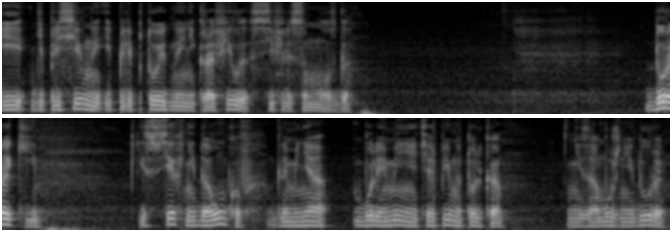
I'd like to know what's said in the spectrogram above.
и депрессивные эпилептоидные некрофилы с сифилисом мозга. Дураки. Из всех недоумков для меня более-менее терпимы только незамужние дуры,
